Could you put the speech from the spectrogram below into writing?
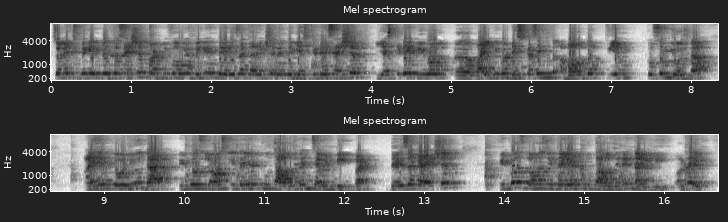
So let's begin with the session. But before we begin, there is a correction in the yesterday session. Yesterday we were uh, while we were discussing about the PM Kusum Yojana, I have told you that it was launched in the year 2017. But there is a correction. It was launched in the year 2019. All right.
